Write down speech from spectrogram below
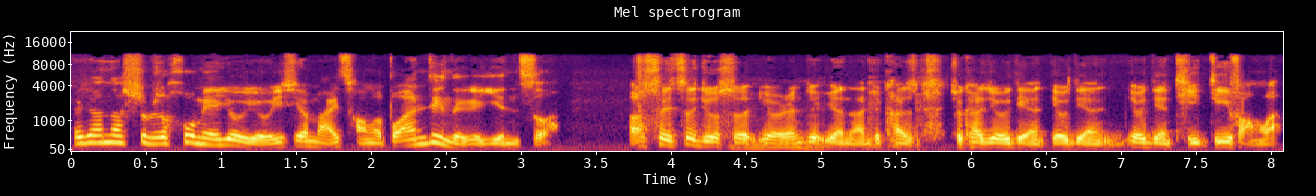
哎呀，那是不是后面又有一些埋藏了不安定的一个因子啊？所以这就是有人对越南就开始就开始有点有点有点提提防了，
